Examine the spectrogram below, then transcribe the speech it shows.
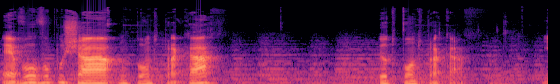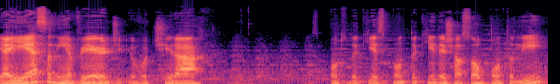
É, vou, vou puxar um ponto pra cá. E outro ponto pra cá. E aí essa linha verde, eu vou tirar esse ponto daqui, esse ponto daqui, deixar só o ponto ali,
